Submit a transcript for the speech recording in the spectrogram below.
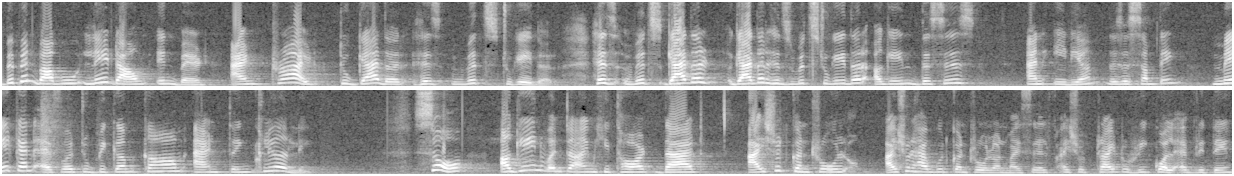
Bipin Babu lay down in bed and tried to gather his wits together. His wits gathered, gather his wits together again this is an idiom, this is something make an effort to become calm and think clearly. So again one time he thought that I should control, I should have good control on myself, I should try to recall everything,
